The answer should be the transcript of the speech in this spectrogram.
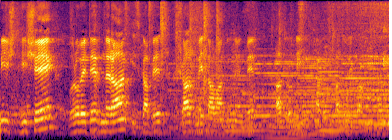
միշտ հիշենք, որովհետև նրանք իսկապես շատ մեծ ավանդ ունեն մեր թատրոնի, թատրոնի պատմության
